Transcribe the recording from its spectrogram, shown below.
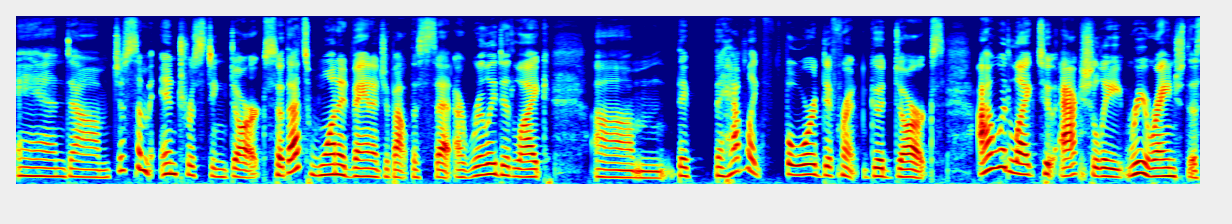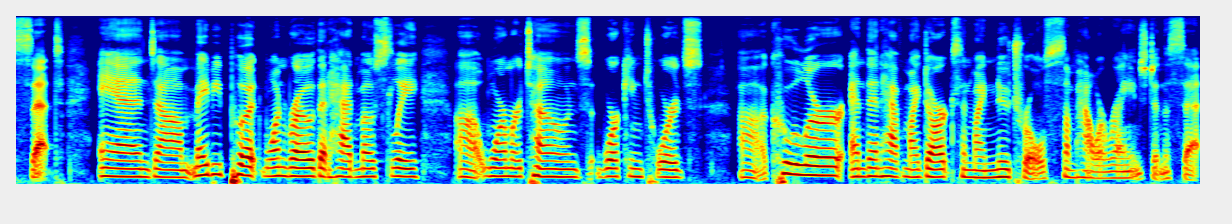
and um, just some interesting darks. So that's one advantage about the set. I really did like um, they they have like four different good darks. I would like to actually rearrange this set and um, maybe put one row that had mostly uh, warmer tones working towards uh, cooler, and then have my darks and my neutrals somehow arranged in the set.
